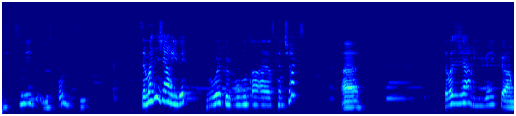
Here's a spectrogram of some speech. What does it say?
décident de spawn ici. Ça m'a déjà arrivé. Vous voulez que je vous montre un, un screenshot? Euh, Ça m'a déjà arrivé qu'un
